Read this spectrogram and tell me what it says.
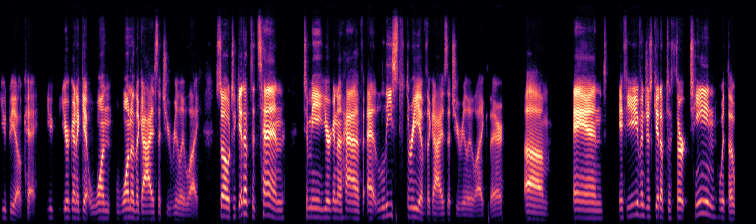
you'd be okay. You you're going to get one one of the guys that you really like. So to get up to 10, to me you're going to have at least 3 of the guys that you really like there. Um and if you even just get up to 13 with the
